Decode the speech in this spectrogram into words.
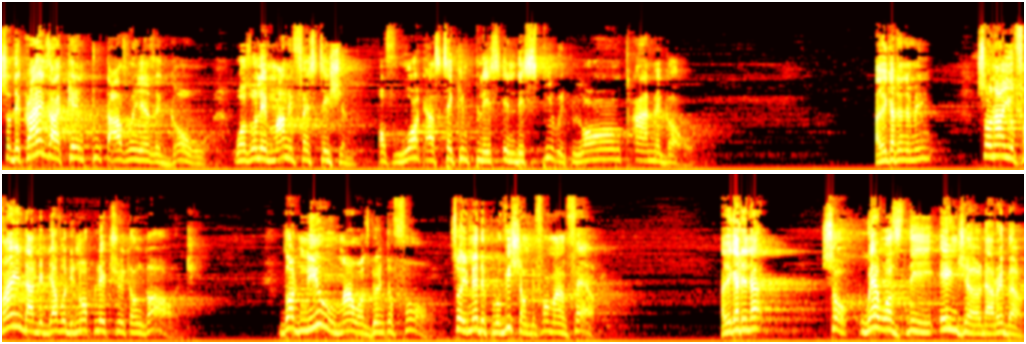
So the Christ that came 2,000 years ago was only a manifestation of what has taken place in the spirit long time ago. Are you getting me? So now you find that the devil did not play trick on God. God knew man was going to fall. So he made a provision before man fell. Are you getting that? So, where was the angel that rebelled?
